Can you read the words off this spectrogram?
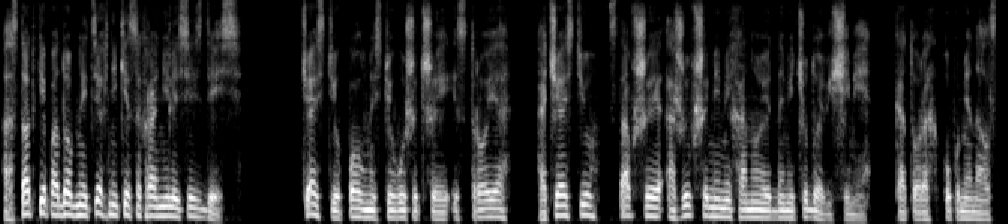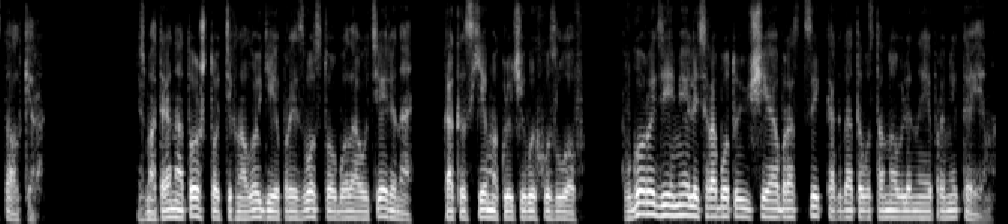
Остатки подобной техники сохранились и здесь. Частью полностью вышедшие из строя, а частью ставшие ожившими механоидными чудовищами, которых упоминал сталкер. Несмотря на то, что технология производства была утеряна, как и схема ключевых узлов, в городе имелись работающие образцы, когда-то восстановленные Прометеем.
